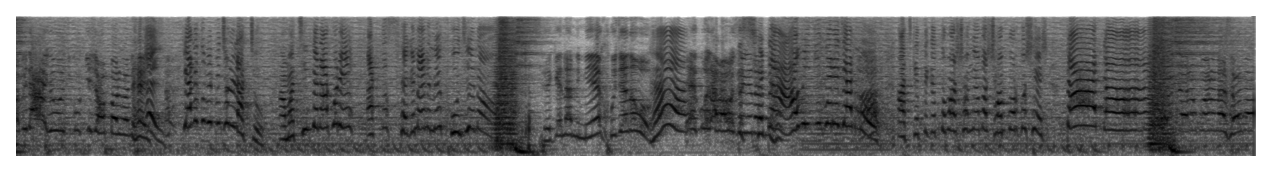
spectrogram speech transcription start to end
কবিতা কি সম্পর্ক নেই? এই কেন তুমি পিছনে রাখছো? আমার চিন্তা না করে একটা সেকেন্ড হ্যান্ড মেয়ে খুঁজে নাও। সেকেন্ড হ্যান্ড মেয়ে খুঁজে নেব? হ্যাঁ। এ কোলা বাবু সেকেন্ড সেটা আমি কি করে জানব? আজকে থেকে তোমার সঙ্গে আমার সম্পর্ক শেষ। টাটা। করো না শোনো।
